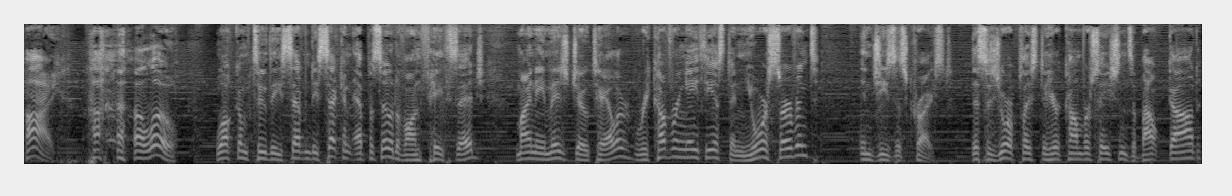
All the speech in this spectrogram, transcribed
Hi. Hello. Welcome to the 72nd episode of On Faith's Edge. My name is Joe Taylor, recovering atheist and your servant in Jesus Christ. This is your place to hear conversations about God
